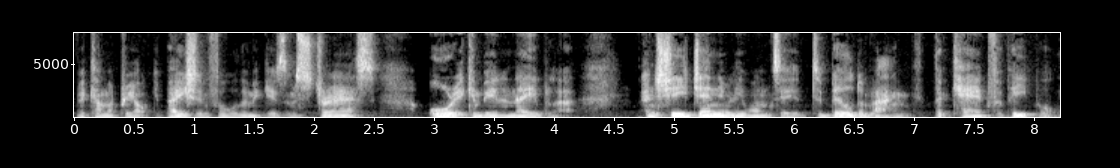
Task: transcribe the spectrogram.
become a preoccupation for them, it gives them stress, or it can be an enabler. And she genuinely wanted to build a bank that cared for people,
